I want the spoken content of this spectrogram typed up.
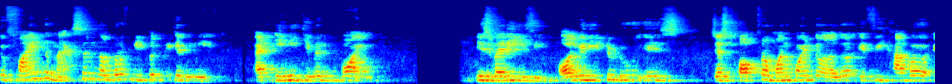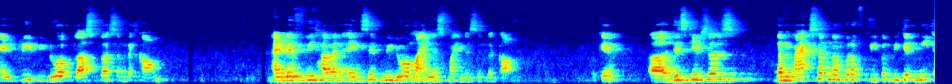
To find the maximum number of people we can meet at any given point is very easy. All we need to do is just hop from one point to another. If we have an entry, we do a plus plus in the count. And if we have an exit, we do a minus minus in the count. Okay. Uh, this gives us the maximum number of people we can meet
